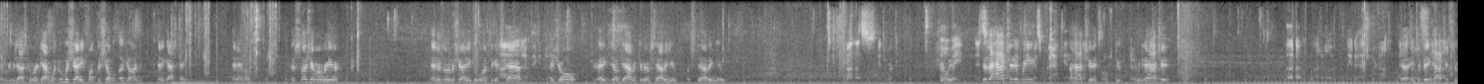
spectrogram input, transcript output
everybody was asking where Gavin went. Ooh, machete, fuck the shovel, a gun, and a gas tank. And ammo. There's sledgehammer over here. And there's another machete. Who wants to get stabbed? Hey, Joel. Hey, yo, Gavin, come here. I'm stabbing you. I'm stabbing you. Come on, let's get to work. Should oh, we- wait. it's- There's a hatchet if we taking need- back in. A hatchet. Do, do we need a hatchet? Uh, I don't know if we need a hatchet or not. I Yeah, it's a big hatchet. So,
